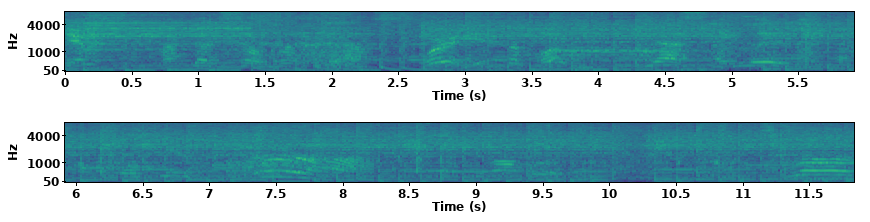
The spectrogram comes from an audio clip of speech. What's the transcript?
Damn it. I've done so much. Yes, Where is the button? yes I live. Thank you. Ugh. love.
